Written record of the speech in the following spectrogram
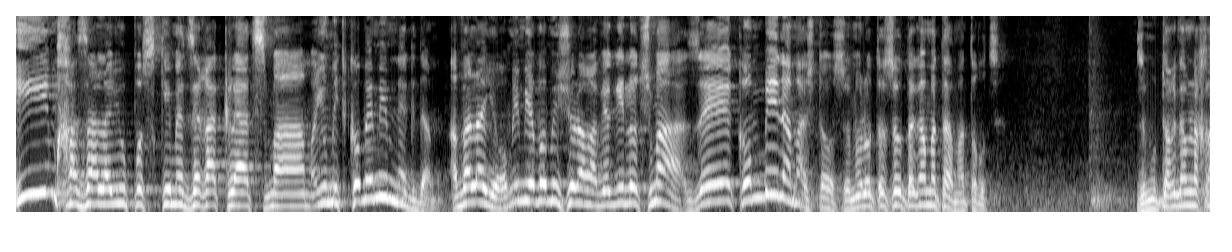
אם חז"ל היו פוסקים את זה רק לעצמם, היו מתקוממים נגדם. אבל היום, אם יבוא מישהו לרב, יגיד לו, שמע, זה קומבינה מה שאתה עושה. אומר לו, תעשה אותה גם אתה, מה אתה רוצה? זה מותר גם לך.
